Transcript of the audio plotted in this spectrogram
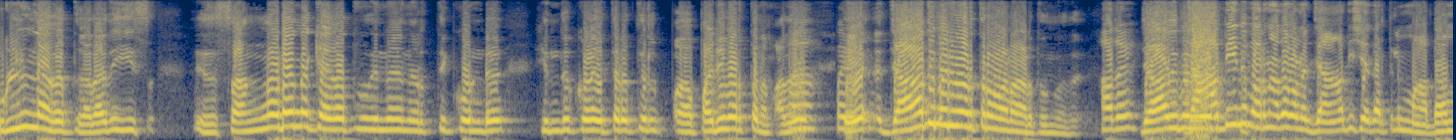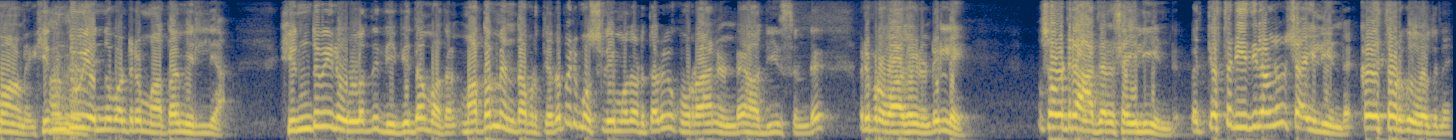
ഉള്ളിനകത്ത് അതായത് ഈ സംഘടനയ്ക്കകത്ത് നിന്ന് നിർത്തിക്കൊണ്ട് ഹിന്ദുക്കളെ ഇത്തരത്തിൽ പരിവർത്തനം അത് ജാതി പരിവർത്തനമാണ് നടത്തുന്നത്. ജാതി ജാതി എന്ന് പറഞ്ഞാൽ അതാണ് ജാതി ക്ഷേത്രത്തിൽ മതമാണ്. ഹിന്ദു എന്ന് പറഞ്ഞൊരു മതമില്ല. ഹിന്ദുവിലുള്ളത് വിവിധ മതം. മതം എന്താ പ്രത്യേകത? ഒരു മുസ്ലിം മതം എടുത്താൽ ഒരു ഖുറാൻ ഉണ്ട് ഹദീസ് ഉണ്ട് ഒരു പ്രവാചകനുണ്ട് ഇല്ലേ? സോ അവരുടെ ആചാര ശൈലിയുണ്ട്. വ്യത്യസ്ത രീതിയിലാണ് ശൈലിയുണ്ട്. ക്രൈസ്തവർക്ക് തോന്നുന്നത് തന്നെ.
